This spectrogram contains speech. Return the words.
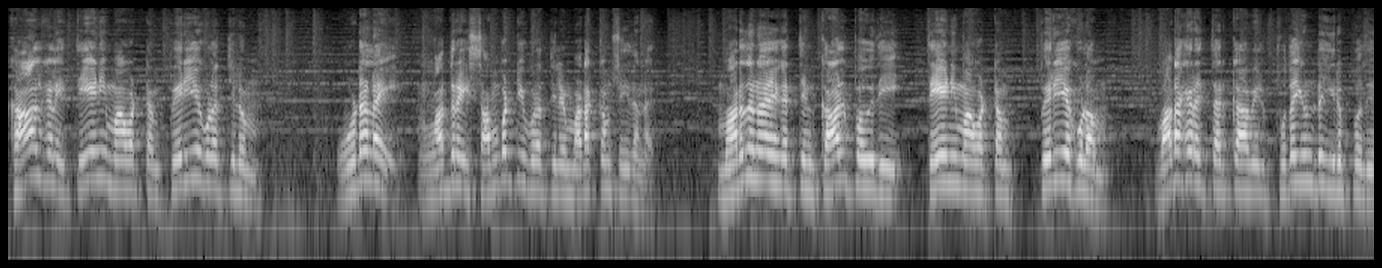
கால்களை தேனி மாவட்டம் பெரியகுளத்திலும் உடலை மதுரை சம்பட்டிபுரத்திலும் அடக்கம் செய்தனர். மருதநாயகத்தின் கால் பகுதி தேனி மாவட்டம் பெரியகுளம் வடகரை தர்காவில் புதையுண்டு இருப்பது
